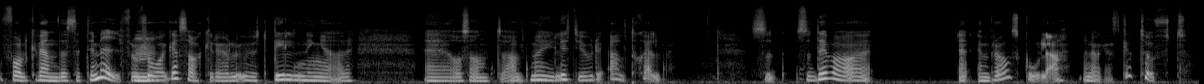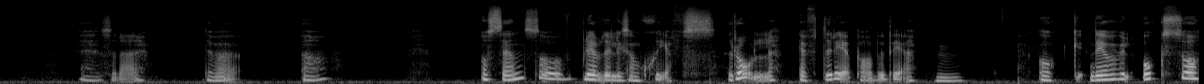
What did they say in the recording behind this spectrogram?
folk vände sig till mig för att Mm. fråga saker, höll utbildningar eh, och sånt allt möjligt. Jag gjorde allt själv. Så, så det var en, en bra skola, men det var ganska tufft. Eh, sådär. Det var, ja. Och sen så blev det liksom chefsroll efter det på ABB. Mm. Och det var väl också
